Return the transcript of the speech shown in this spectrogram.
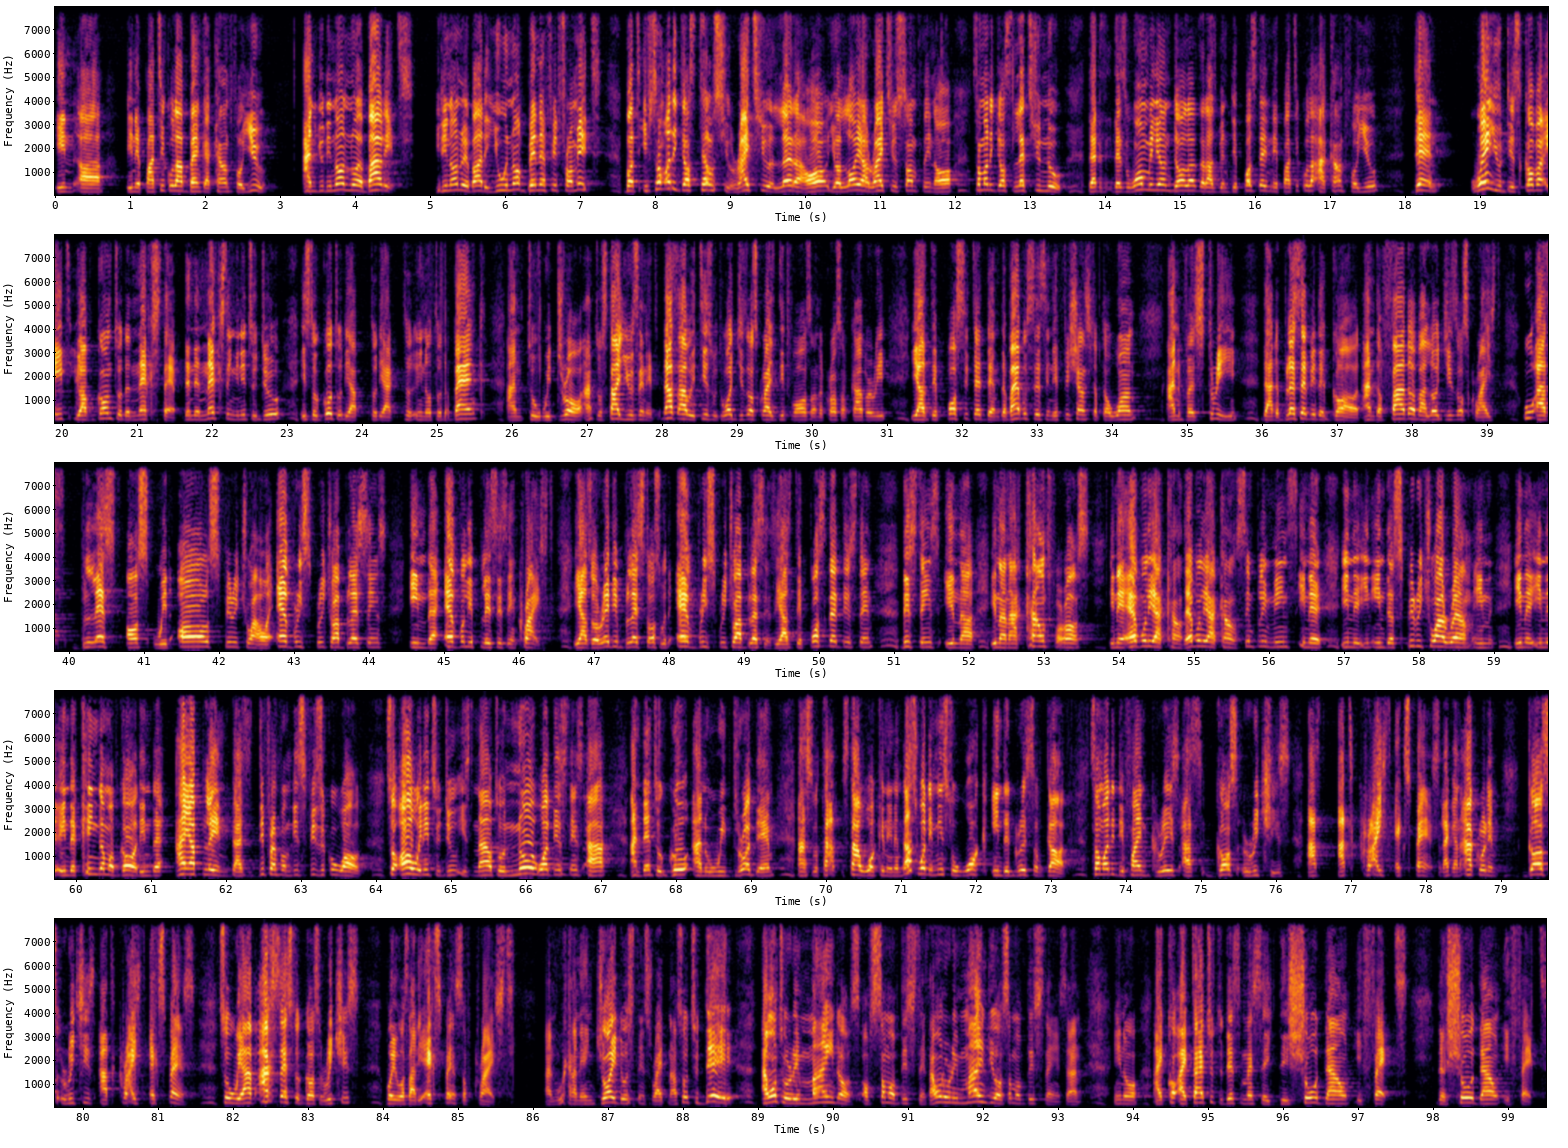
in, uh, in a particular bank account for you, and you did not know about it, you did not know about it, you will not benefit from it. But if somebody just tells you, writes you a letter, or your lawyer writes you something, or somebody just lets you know that there's $1 million that has been deposited in a particular account for you, then when you discover it, you have gone to the next step. Then the next thing you need to do is to go to the, to the, to, you know, to the bank and to withdraw and to start using it. That's how it is with what Jesus Christ did for us on the cross of Calvary. He has deposited them. The Bible says in Ephesians chapter 1, and verse 3 that blessed be the God and the Father of our Lord Jesus Christ, who has blessed us with all spiritual or every spiritual blessings in the heavenly places in Christ. He has already blessed us with every spiritual blessings. He has deposited these, thing, these things in, a, in an account for us in a heavenly account. Heavenly account simply means in, a, in, a, in, in, the spiritual realm, in, in, a, in, the, in the kingdom of God, in the higher plane that's different from this physical world. So all we need to do is now to know what these things are and then to go and withdraw them and to start, start working in them. That's what it means to walk in the grace of God. Somebody defined grace as God's riches as, at Christ's expense, like an acronym. God's riches at Christ's expense. So we have access to God's riches, but it was at the expense of Christ. And we can enjoy those things right now. So today, I want to remind us of some of these things. I want to remind you of some of these things. And, you know, I, call, I titled today's message, The Showdown Effect. The Showdown Effect.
